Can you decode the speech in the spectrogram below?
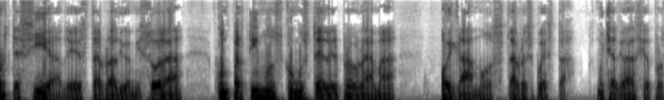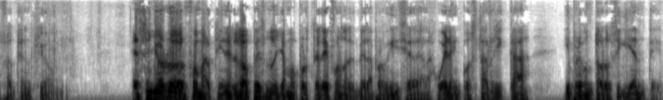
cortesía de esta radioemisora, compartimos con usted el programa Oigamos la Respuesta. Muchas gracias por su atención. El señor Rodolfo Martínez López nos llamó por teléfono desde la provincia de Alajuela, en Costa Rica, y preguntó lo siguiente.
